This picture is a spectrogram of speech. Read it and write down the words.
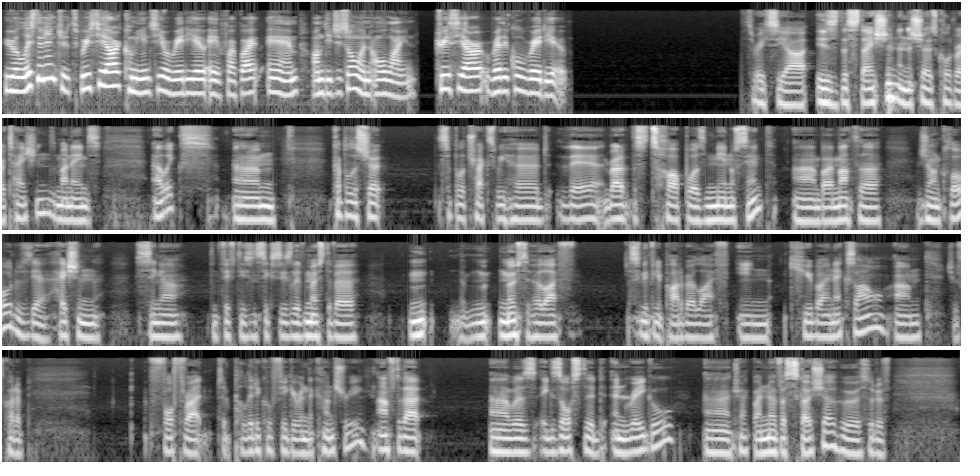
You're listening to 3CR Community Radio 855 AM on digital and online. 3CR Radical Radio. 3CR is the station, and the show's called Rotations. My name's Alex. Um, a couple of show, couple of tracks we heard there. Right at the top was Mi Innocent um, by Martha Jean Claude, who's yeah Haitian singer from the 50s and 60s. Lived most of her m- m- most of her life, a significant part of her life in Cuba in exile. Um, she was quite a forthright sort of political figure in the country. After that uh, was Exhausted and Regal, uh, track by Nova Scotia, who are a sort of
